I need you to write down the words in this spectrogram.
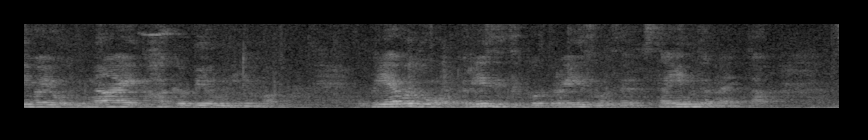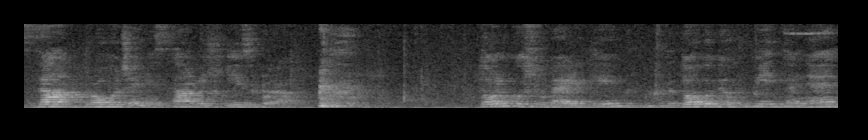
nazivaju najhakabilnijima. U prijevodu rizici koji proizlaze sa interneta za provođenje samih izbora toliko su veliki da dovode u pitanje e,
